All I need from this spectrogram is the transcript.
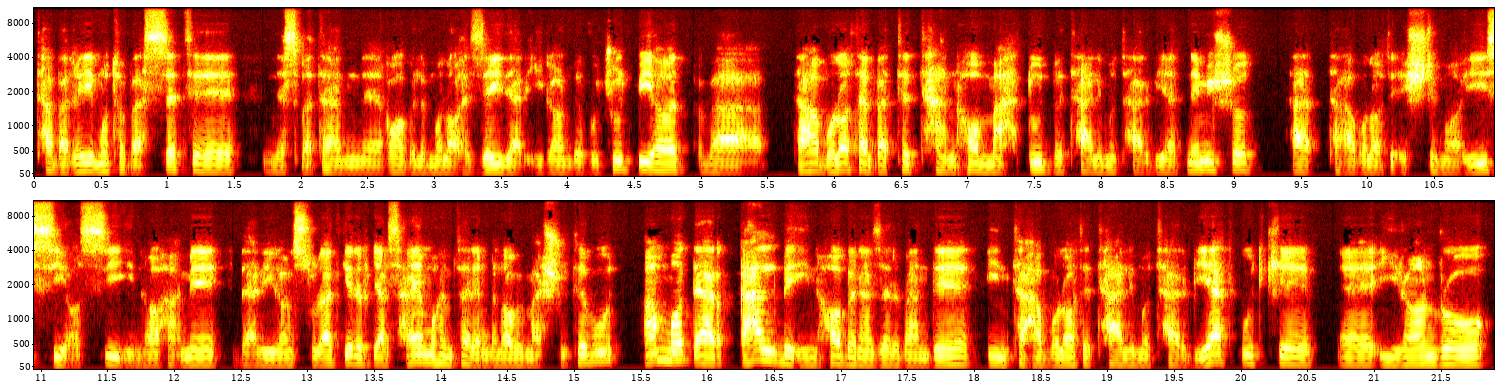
طبقه متوسط نسبتا قابل ملاحظه در ایران به وجود بیاد و تحولات البته تنها محدود به تعلیم و تربیت نمی‌شد. تحولات اجتماعی سیاسی اینها همه در ایران صورت گرفت که از همه مهمتر انقلاب مشروطه بود. اما در قلب اینها به نظر بنده این تحولات تعلیم و تربیت بود که ایران رو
